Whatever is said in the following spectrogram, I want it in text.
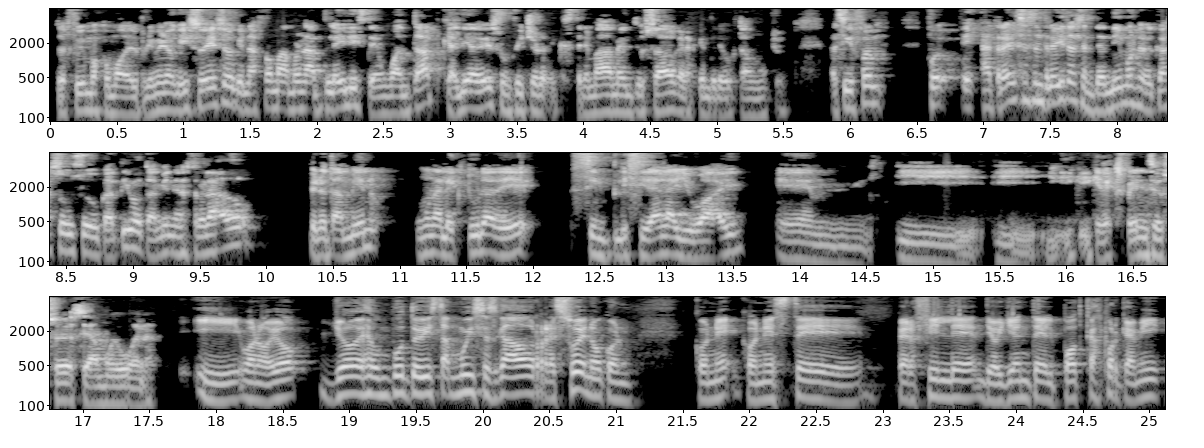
Entonces fuimos como el primero que hizo eso, que una forma de una playlist en OneTap, que al día de hoy es un feature extremadamente usado que a la gente le gusta mucho. Así que fue, fue eh, a través de esas entrevistas entendimos el caso de uso educativo también de nuestro lado, pero también una lectura de simplicidad en la UI em, y, que la experiencia de usuario sea muy buena. Y bueno, yo, yo desde un punto de vista muy sesgado resueno con, con, e, con este perfil de, de oyente del podcast porque a mí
